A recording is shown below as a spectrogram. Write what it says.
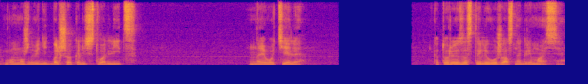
Можно видеть большое количество лиц на его теле которые застыли в ужасной гримасе.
